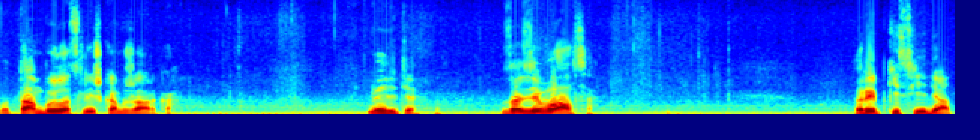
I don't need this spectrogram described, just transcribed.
вот там было слишком жарко. Видите? Зазевался. Рыбки съедят.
